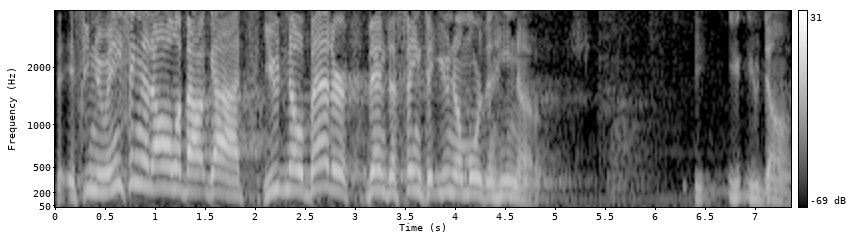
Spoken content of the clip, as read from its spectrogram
If you knew anything at all about God, you'd know better than to think that you know more than He knows. You, you, you don't.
